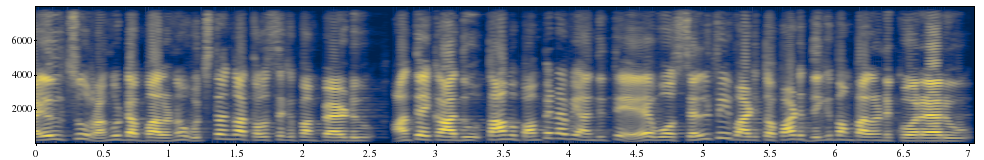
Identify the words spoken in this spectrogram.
టైల్స్ రంగు డబ్బాలను ఉచితంగా తులసికి పంపాడు. అంతేకాదు తాము పంపినవి అందితే ఓ సెల్ఫీ వాటితో పాటు దిగి పంపాలని కోరారు.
